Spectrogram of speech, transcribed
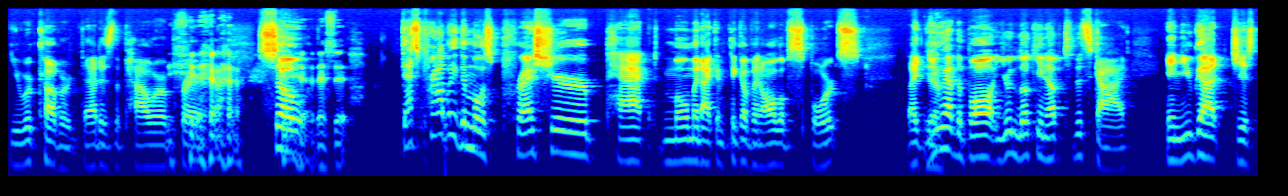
You were covered. That is the power of prayer. yeah, So that's it. that's probably the most pressure packed moment I can think of in all of sports. Like you have the ball, you're looking up to the sky, and you got just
